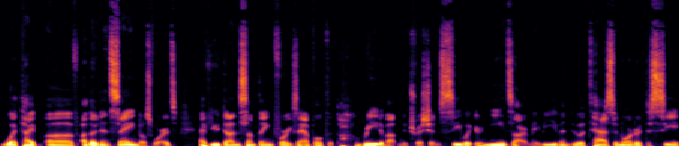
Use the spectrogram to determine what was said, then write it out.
what type of other than saying those words have you done something for example to t- read about nutrition see what your needs are maybe even do a test in order to see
